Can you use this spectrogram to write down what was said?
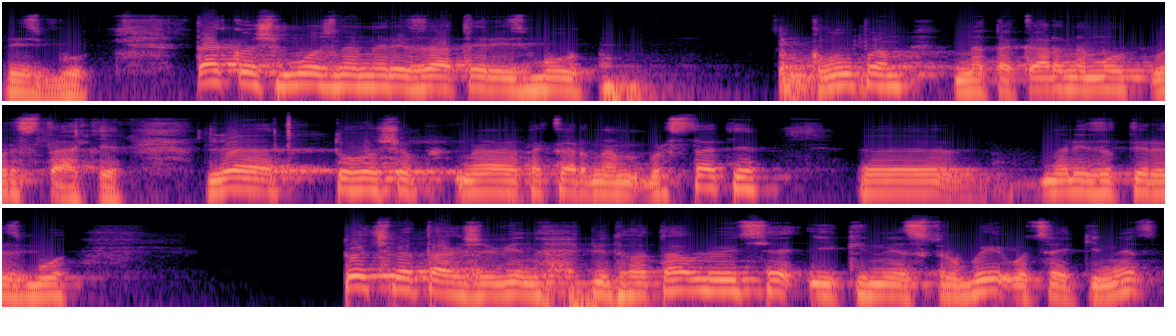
різьбу. Також можна нарізати різьбу клупом на токарному верстаті. Для того, щоб на токарному верстаті е, нарізати різьбу, точно так же він підготавлюється і кінець труби, оцей кінець,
